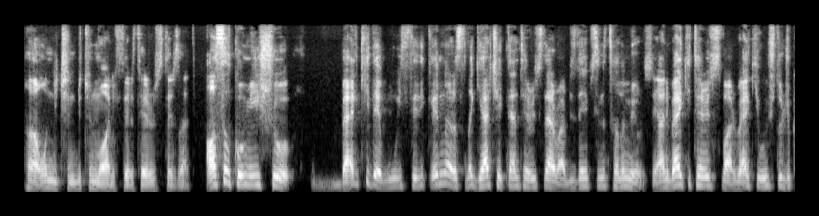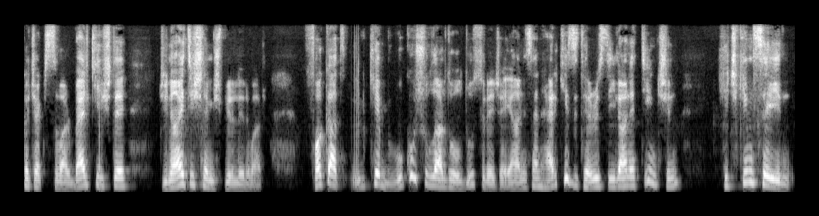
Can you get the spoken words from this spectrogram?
Ha onun için bütün muhalifleri teröristtir zaten. Asıl komiği şu belki de bu istediklerinin arasında gerçekten teröristler var. Biz de hepsini tanımıyoruz. Yani belki terörist var, belki uyuşturucu kaçakçısı var, belki işte cinayet işlemiş birileri var. Fakat ülke bu koşullarda olduğu sürece yani sen herkesi terörist ilan ettiğin için hiç kimseyin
